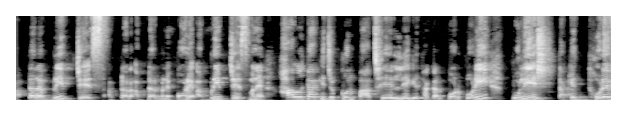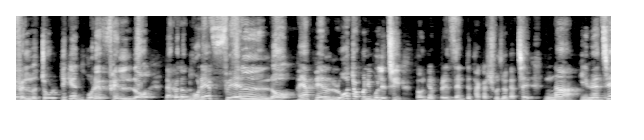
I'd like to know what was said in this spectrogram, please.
after a brief chase after after মানে পরে আ ব্রিফ চেস মানে হালকা কিছুক্ষণ পাছে লেগে থাকার পরপরই পুলিশ তাকে ধরে ফেলল, চোরটিকে ধরে ফেলল। দেখো তো, ধরে ফেলল। ভাইয়া, ফেলল যখনই বলেছি, তখন কি প্রেজেন্টে থাকার সুযোগ আছে? না, কি হয়েছে?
